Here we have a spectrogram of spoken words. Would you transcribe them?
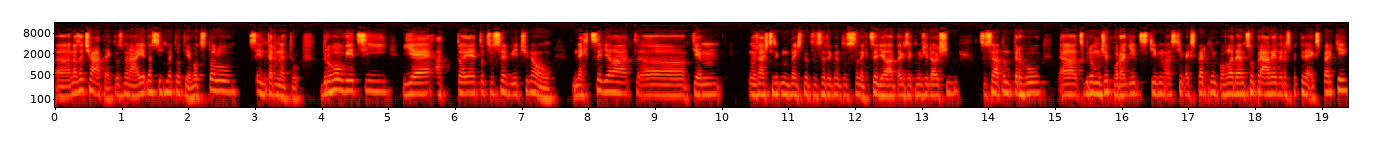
Eh, na začátek. To znamená, jedna z těch metod je od stolu, z internetu. Druhou věcí je, a to je to, co se většinou nechce dělat, eh, těm, možná ještě řeknu, než to, co se řekne, to, se nechce dělat, tak řeknu, že další, co se na tom trhu, eh, co kdo může poradit s tím, s tím expertním pohledem, jsou právě respektive experti,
